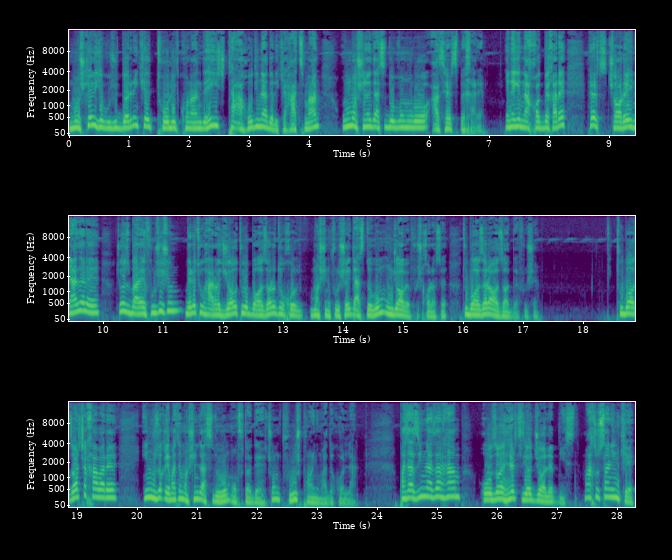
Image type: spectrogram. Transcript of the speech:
مشکلی که وجود داره اینه که تولید کننده هیچ تعهدی نداره که حتما اون ماشین دست دوم رو از هرتز بخره. یعنی اگه نخواد بخره هرتز چاره ای نداره جز برای فروششون بره تو حراجی ها و تو بازار و تو ماشین فروشی های دست دوم اونجا بفروشه خلاصه. تو بازار آزاد بفروشه. تو بازار چه خبره؟ این روزا قیمت ماشین دست دوم افتاده چون فروش پایین اومده کلا. پس از این نظر هم اوضاع هرتز زیاد جالب نیست. مخصوصا اینکه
